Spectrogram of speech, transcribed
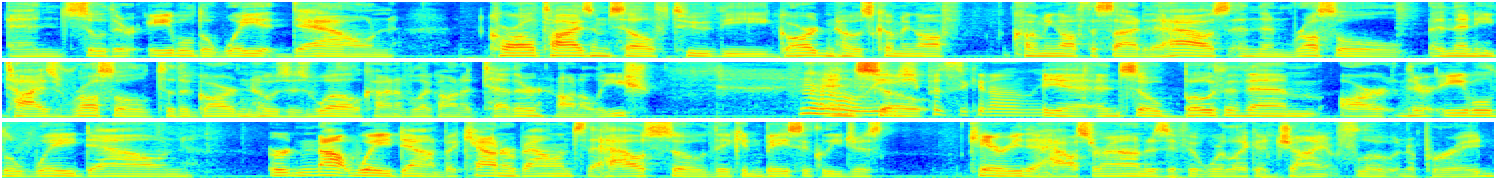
and so they're able to weigh it down. Carl ties himself to the garden hose coming off coming off the side of the house and then Russell and then he ties Russell to the garden hose as well kind of like on a tether on a leash. And so- puts the kid on a leash. Yeah, and so both of them are they're able to weigh down or not weigh down, but counterbalance the house so they can basically just carry the house around as if it were like a giant float in a parade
